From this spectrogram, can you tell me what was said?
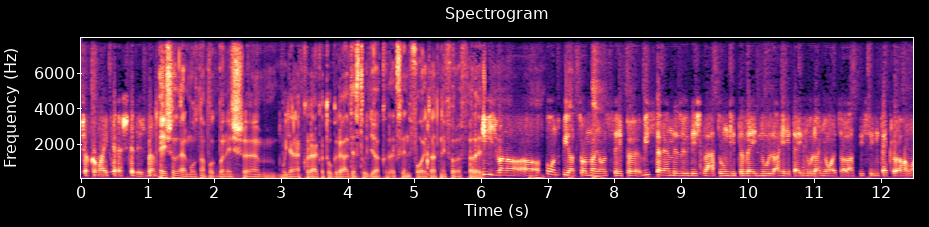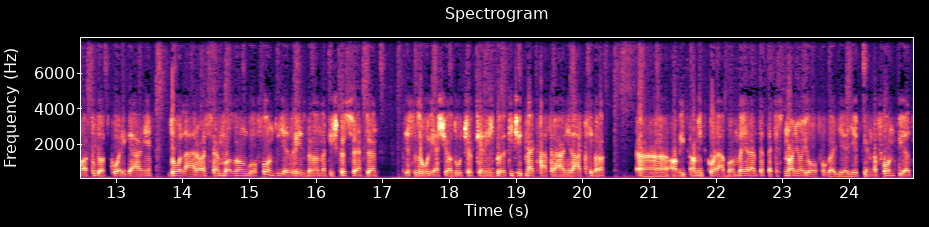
csak a mai kereskedésben. És az elmúlt napokban is um, ugyanekkor elkatogrált, ezt tudja akkor szerint folytatni fölfelé. Így van, a, a pontpiacon nagyon szép visszarendeződést látunk, itt az 1,07-1,08 alatti szintekről hamar tudott korrigálni dollárral szembe az angol font, ugye ez részben annak is köszönhetően, hogy ezt az óriási adócsökkenésből kicsit meghátrálni látszik a uh, amit, amit korábban bejelentettek, ezt nagyon jól fogadja egyébként a fontpiac,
